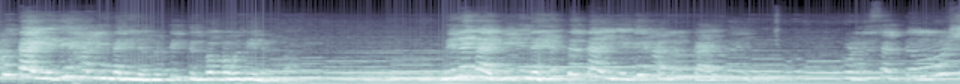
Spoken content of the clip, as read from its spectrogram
ಹಾಕುತ್ತಾ ಎದೆ ಹಾಲಿಂದ ನಿನ್ನ ಹೊಟ್ಟೆ ತುಂಬಬಹುದೇನಪ್ಪ ನಿನಗಾಗಿ ನಿನ್ನ ಹೆತ್ತ ತಾಯಿ ಎದೆ ಹಾಲು ಕಾಯ್ತಾ ಇದೆ. ಕುಡಿದು ಸಂತೋಷ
